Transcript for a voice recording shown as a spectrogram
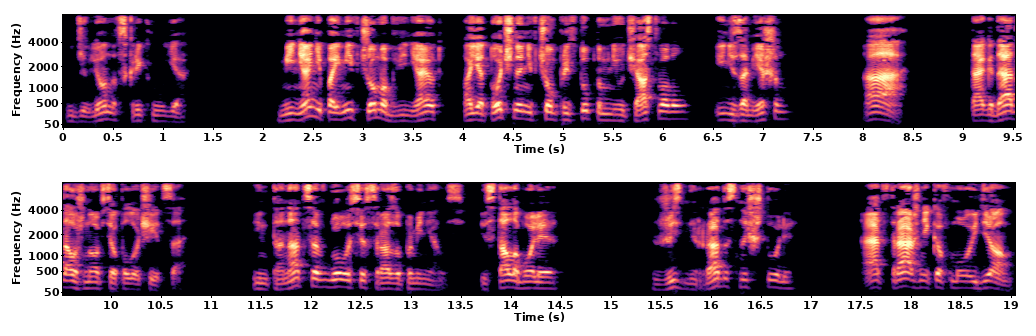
Удивленно вскрикнул я. Меня не пойми в чем обвиняют, а я точно ни в чем преступном не участвовал и не замешан. А, Тогда должно все получиться. Интонация в голосе сразу поменялась и стала более... Жизнерадостность, что ли? От стражников мы уйдем,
